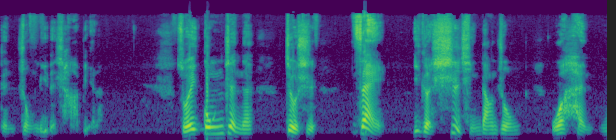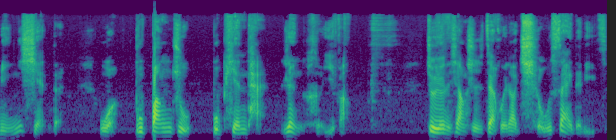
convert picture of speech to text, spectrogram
跟中立的差别了。所谓公正呢，就是在一个事情当中，我很明显的我不帮助、不偏袒任何一方。就有点像是再回到球赛的例子，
